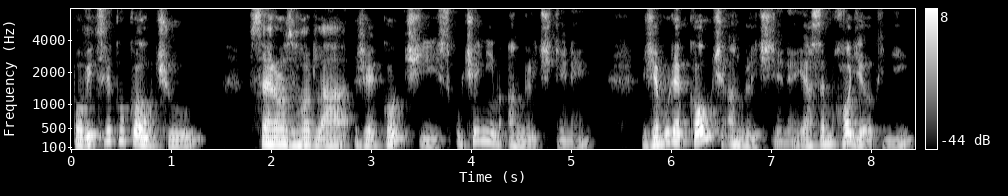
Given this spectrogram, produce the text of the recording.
Po výcviku koučů se rozhodla, že končí s učením angličtiny, že bude kouč angličtiny. Já jsem chodil k ní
